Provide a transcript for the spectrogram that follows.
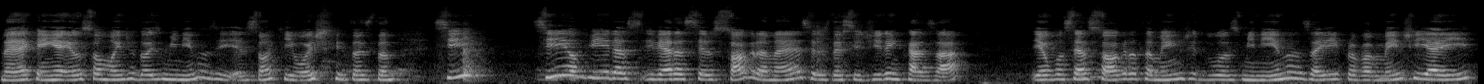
né? Quem é? Eu sou mãe de dois meninos e eles estão aqui hoje, então estão. Se se eu vir a, vier a ser sogra, né? Se eles decidirem casar, eu vou ser a sogra também de duas meninas aí provavelmente e aí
